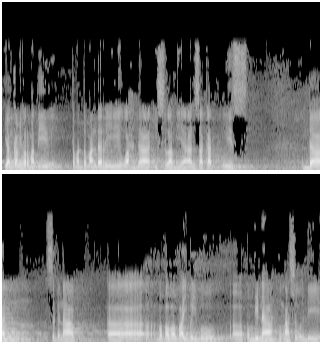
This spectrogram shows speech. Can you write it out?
Yang kami hormati teman-teman dari Wahda Islamia Zakat UIS dan segenap bapak-bapak, ibu-ibu, pembina, pengasuh di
